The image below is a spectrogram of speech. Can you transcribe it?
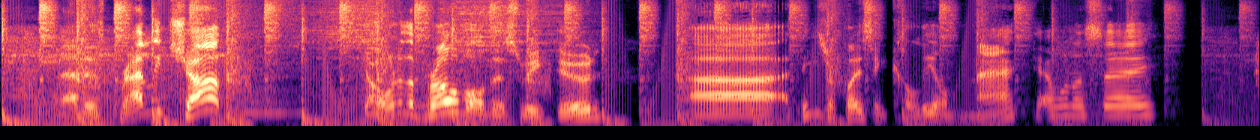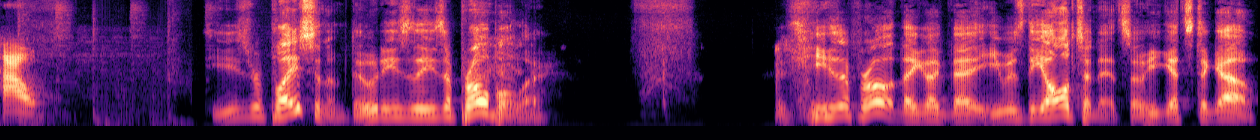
And that is Bradley Chubb going to the Pro Bowl this week, dude. Uh, I think he's replacing Khalil Mack, I want to say. How? He's replacing him, dude. He's he's a Pro Bowler. he's a pro like like that. He was the alternate, so he gets to go.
